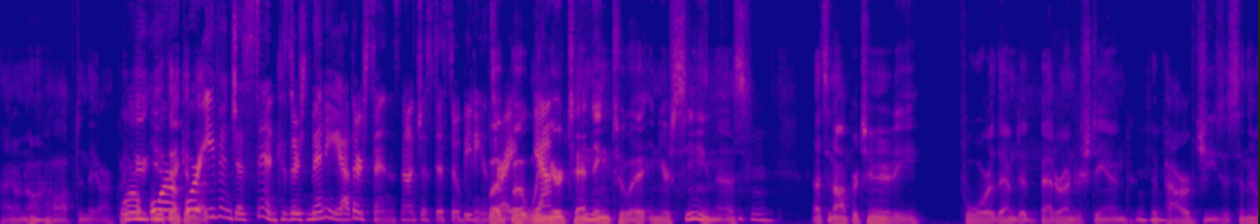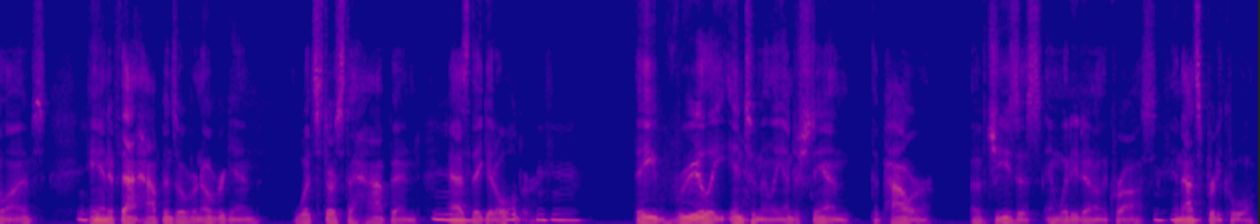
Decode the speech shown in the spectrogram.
I don't know how often they are, but or, you, you or, think or about it. even just sin, because there's many other sins, not just disobedience, But right? but when yeah. you're tending to it and you're seeing this, Mhm. that's an opportunity for them to better understand the Mhm. power of Jesus in their lives. Mhm. And if that happens over and over again, what starts to happen as they get older? Mhm. They really intimately understand the power of Jesus and what he did on the cross. And that's pretty cool.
